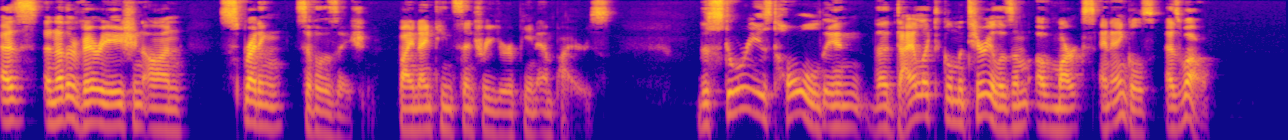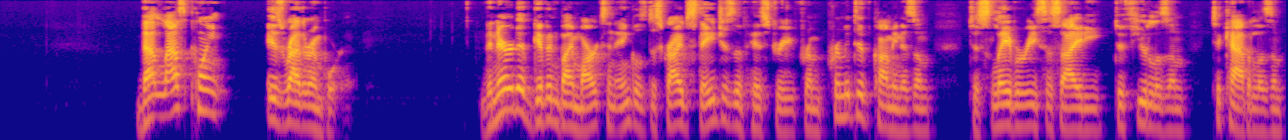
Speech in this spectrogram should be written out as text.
as another variation on spreading civilization by 19th century European empires. The story is told in the dialectical materialism of Marx and Engels as well. That last point is rather important. The narrative given by Marx and Engels describes stages of history from primitive communism to slavery society, to feudalism, to capitalism,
